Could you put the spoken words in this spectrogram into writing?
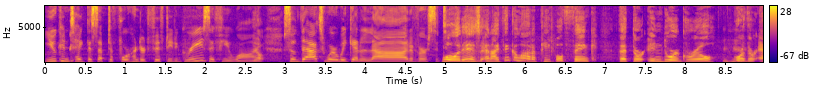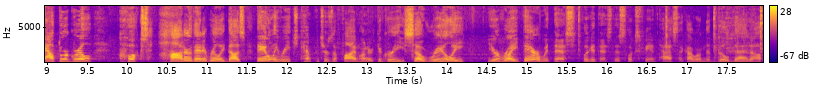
You can take this up to 450 degrees if you want. Yep. So that's where we get a lot of versatility. Well, it is, and I think a lot of people think that their indoor grill Mm-hmm. or their outdoor grill cooks hotter than it really does. They only reach temperatures of 500 degrees. So really, you're right there with this. Look at this. This looks fantastic. I wanted to build that up,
